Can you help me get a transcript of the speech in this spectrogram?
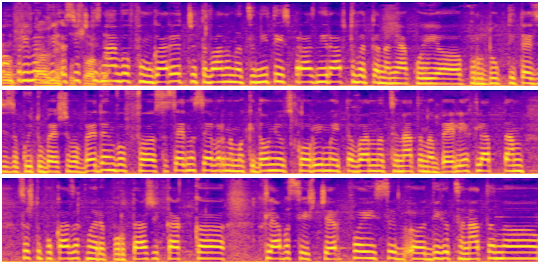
в пример. тази посока. Всички знаем в Унгария, че тавана на цените изпразни рафтовете на някои а, продукти, тези за които беше въведен. В съседна Северна Македония отскоро има и таван на цената на белия хляб. Там също показахме репортажи как хляба се изчерпва и се дига цената на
